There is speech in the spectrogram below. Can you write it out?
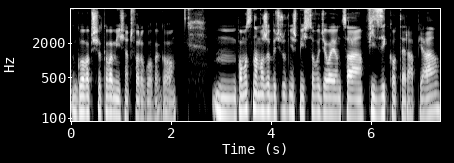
głowa przyśrodkowa mięśnia czworogłowego. Mm, pomocna może być również miejscowo działająca fizykoterapia.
